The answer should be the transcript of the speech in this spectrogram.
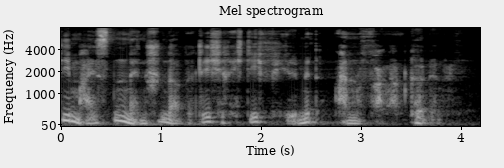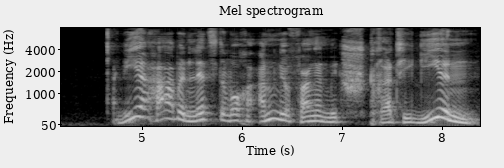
die meisten Menschen da wirklich richtig viel mit anfangen können. Wir haben letzte Woche angefangen mit Strategien.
